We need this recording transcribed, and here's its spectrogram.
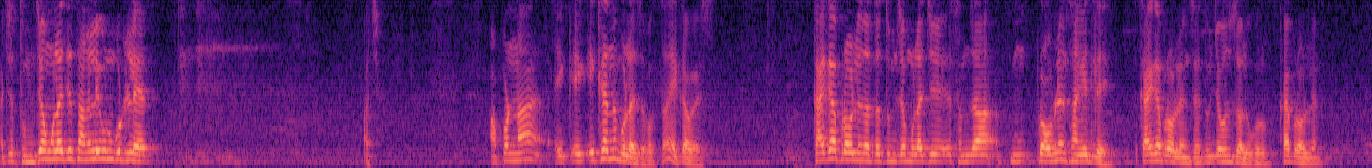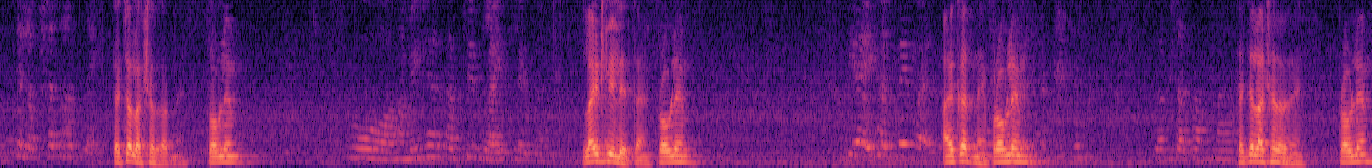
अच्छा तुमच्या मुलाचे चांगले गुण कुठले आहेत? आपण ना एक एक एकानं बोलायचं फक्त एका वेळेस. काय काय प्रॉब्लेम जातात तुमच्या मुलाचे? समजा प्रॉब्लेम सांगितले. तर काय काय प्रॉब्लेम्स आहे तुमच्यापासून चालू करू. काय प्रॉब्लेम ते लक्षात राहत नाही. त्याच्या लक्षात राहत नाही. प्रॉब्लेम लेता है लाईटली लेत आहे. प्रॉब्लेम ऐकत नाही प्रॉब्लेम त्याच्या लक्षात राहत नाही. प्रॉब्लेम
